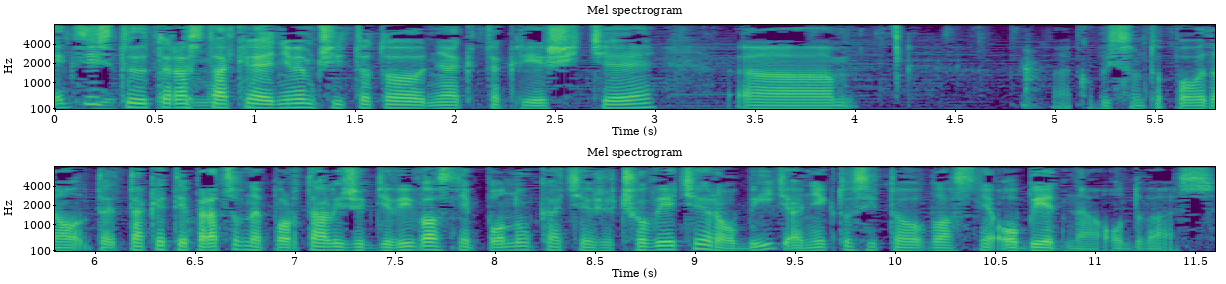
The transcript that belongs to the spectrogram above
Existujú teraz také také, neviem, či toto nejak tak riešite, um, ako by som to povedal, t- také tie pracovné portály, že kde vy vlastne ponúkate, že čo viete robiť a niekto si to vlastne objedná od vás.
